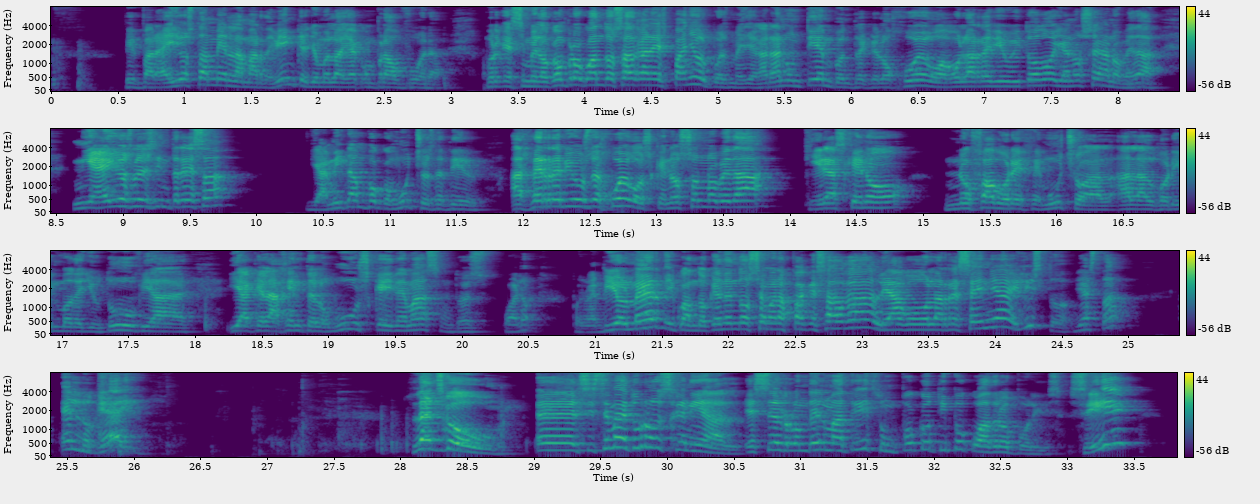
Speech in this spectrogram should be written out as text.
Y para ellos también la mar de bien que yo me lo haya comprado fuera. Porque si me lo compro cuando salga en español, pues me llegarán un tiempo entre que lo juego, hago la review y todo, ya no sea novedad. Ni a ellos les interesa, y a mí tampoco mucho. Es decir, hacer reviews de juegos que no son novedad, quieras que no, no favorece mucho al, algoritmo de YouTube y a, que la gente lo busque y demás. Entonces, bueno, pues me pillo el MERD y cuando queden dos semanas para que salga, le hago la reseña y listo, ya está. Es lo que hay. ¡Let's go! el sistema de turno es genial. Es el rondel matriz un poco tipo cuadrópolis. ¿Sí?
